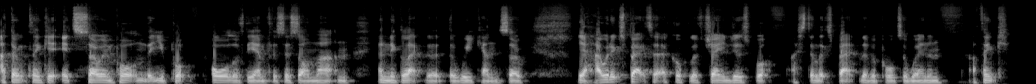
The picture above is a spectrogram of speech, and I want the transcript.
I don't think it, it's so important that you put all of the emphasis on that and, and neglect the, the weekend. So, yeah, I would expect a couple of changes, but I still expect Liverpool to win. And I think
